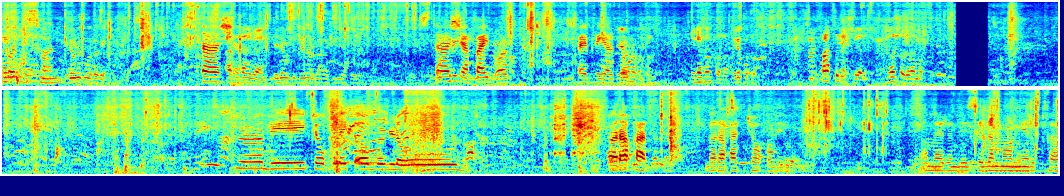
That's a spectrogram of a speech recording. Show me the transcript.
about this one? Stasia. Stasia, 5 or 5 real Grabe, chocolate overload. Barakat. Barakat chocolate. Ah, meron din sila mga milka.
